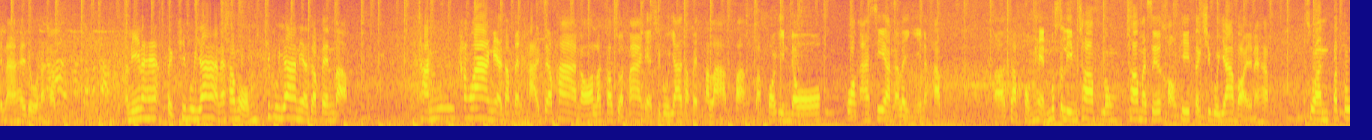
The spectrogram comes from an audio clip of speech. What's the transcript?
ยหน้าให้ดูนะครับ อันนี้นะฮะตึกชิบูย่านะครับผม ชิบูย่าเนี่ยจะเป็นแบบชั้นข้างล่างเนี่ยจะเป็นขายเสื้อผ้าเนาะ แล้วก็ส่วนมากเนี่ยชิบูย่าจะเป็นตลาดฝั่งแบบพวกอินโด พวกอาเซียนอะไรอย่างนี้นะครับอ่าจะผมเห็นมุสลิมชอบลงชอบมาซื้อของที่ตึกชิบูย่าบ่อยนะครับ ส่วนประตู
